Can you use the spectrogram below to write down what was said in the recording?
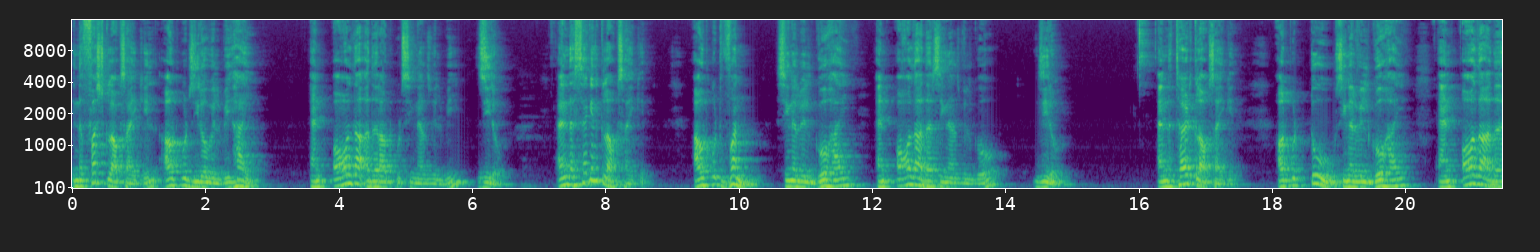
in the first clock cycle, output 0 will be high and all the other output signals will be 0. And in the second clock cycle, output 1 signal will go high and all the other signals will go 0. And the third clock cycle, output 2 signal will go high and all the other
